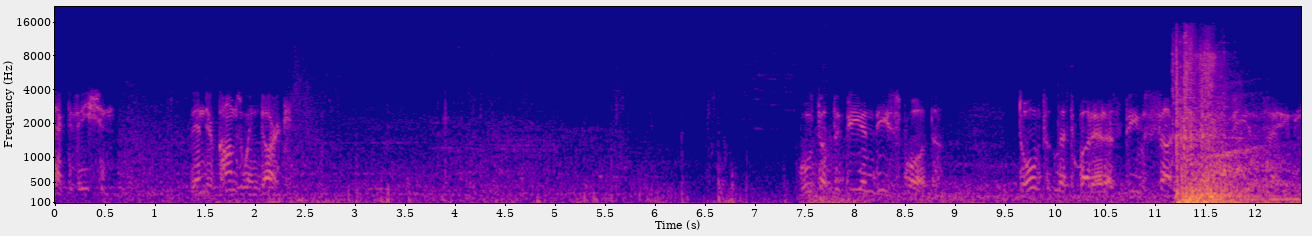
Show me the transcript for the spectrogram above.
Activation. Then their comms went dark. Boot up the D&D squad. Don't let Barrera's team suck be insane.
